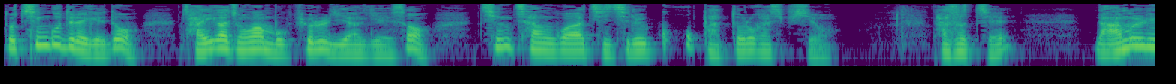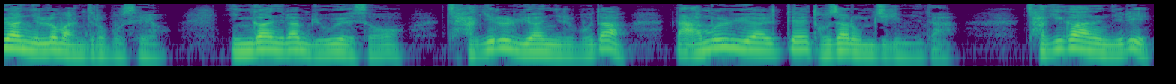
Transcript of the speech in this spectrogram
또 친구들에게도 자기가 정한 목표를 이야기해서 칭찬과 지지를 꼭 받도록 하십시오. 다섯째, 남을 위한 일로 만들어 보세요. 인간이란 묘해서 자기를 위한 일보다 남을 위할 때 더 잘 움직입니다. 자기가 하는 일이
